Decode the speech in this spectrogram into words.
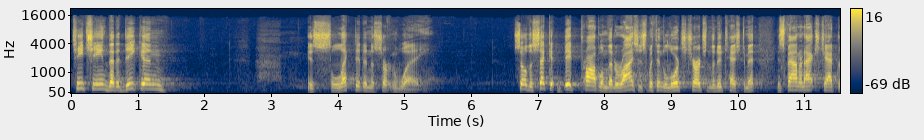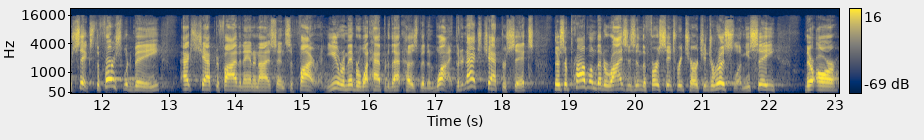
teaching that a deacon is selected in a certain way. So, the second big problem that arises within the Lord's church in the New Testament is found in Acts chapter 6. The first would be Acts chapter 5 and Ananias and Sapphira. And you remember what happened to that husband and wife. But in Acts chapter 6, there's a problem that arises in the first century church in Jerusalem. You see, there are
